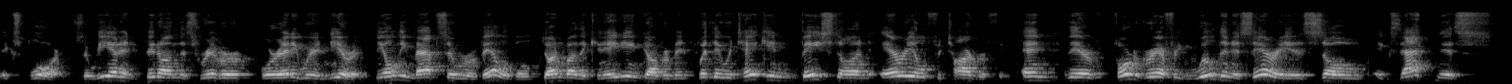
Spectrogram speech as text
explored. So he hadn't been on this river or anywhere near it. The only maps that were available done by the Canadian government, but they were taken based on aerial photography, and they're photographing wilderness areas. So exactness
